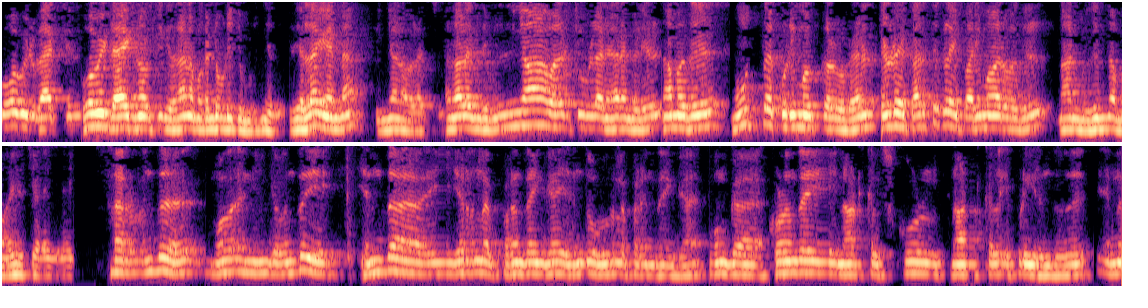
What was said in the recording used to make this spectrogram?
கோவிட் வேக்சின் கோவிட் டயக்னோஸ்டிக் இதெல்லாம் நம்ம கண்டுபிடிக்க முடிஞ்சது. இதெல்லாம் என்ன விஞ்ஞான வளர்ச்சி. அதனால இந்த விஞ்ஞான வளர்ச்சி உள்ள நேரங்களில் நமது மூத்த குடிமக்களுடன் என்னுடைய கருத்துக்களை பரிமாறுவதில் நான் மிகுந்த மகிழ்ச்சி அடைகிறேன். சார் வந்து நீங்க வந்து எந்த இயர்ல பிறந்தீங்க எந்த ஊர்ல பிறந்தீங்க உங்க குழந்தை நாட்கள் ஸ்கூல் நாட்கள் எப்படி இருந்தது என்ன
